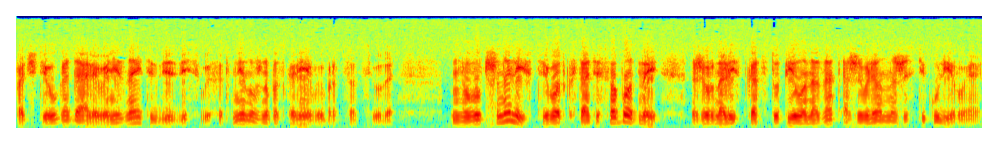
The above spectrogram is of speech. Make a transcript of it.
«Почти угадали. Вы не знаете, где здесь выход? Мне нужно поскорее выбраться отсюда». «Ну, лучше на лифте. Вот, кстати, свободный». Журналистка отступила назад, оживленно жестикулируя.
